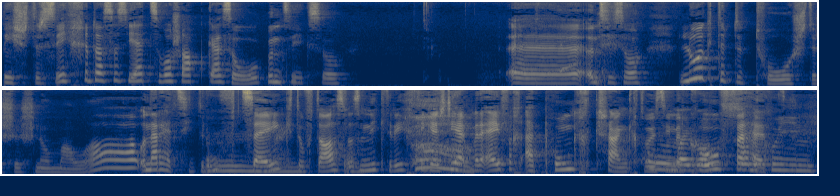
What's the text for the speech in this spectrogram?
bist du sicher, dass es jetzt abgeben so? Und sie so, äh, und sie so, schau dir den Toaster sonst noch mal an. Und dann hat sie drauf Oh gezeigt, auf das, was nicht richtig ist. Die hat mir einfach einen Punkt geschenkt, weil sie Oh mir mein Gott, geholfen eine hat. Queen.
